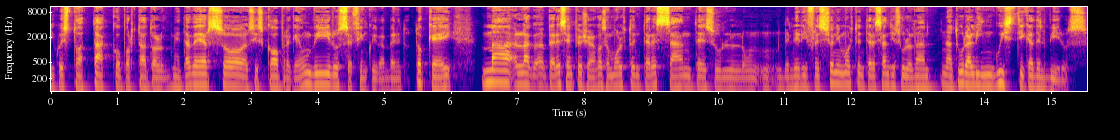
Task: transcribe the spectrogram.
di questo attacco portato al metaverso, si scopre che è un virus e fin qui va bene tutto ok, ma la, per esempio c'è una cosa molto interessante, sul, un, delle riflessioni molto interessanti sulla natura linguistica del virus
